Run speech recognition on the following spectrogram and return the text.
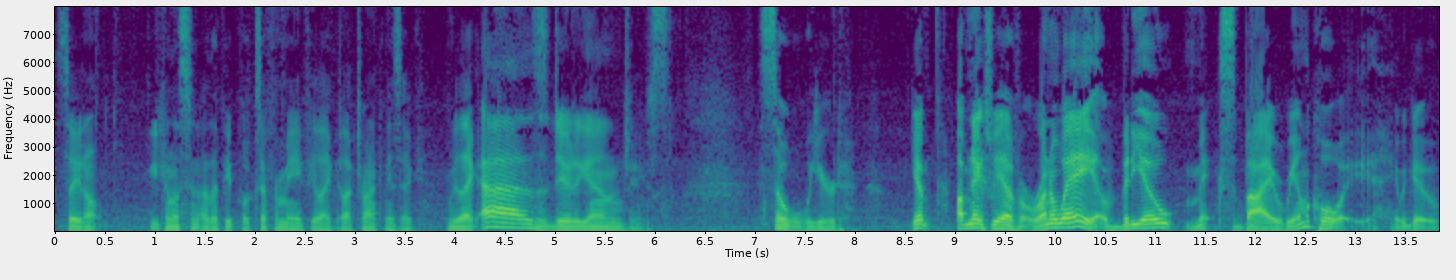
so you don't you can listen to other people except for me if you like electronic music. Be like, ah, this is dude again. Jeez. So weird. Yep. Up next we have Runaway video mix by Real McCoy. Here we go.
